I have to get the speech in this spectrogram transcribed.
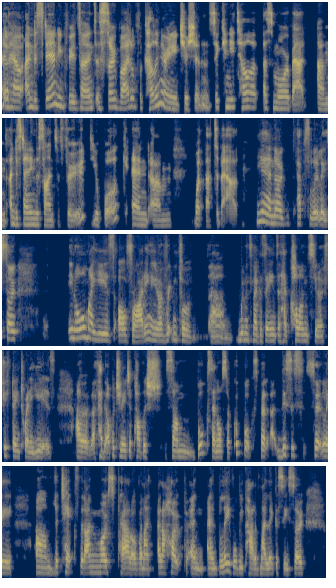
and how understanding food science is so vital for culinary nutrition. So can you tell us more about um, understanding the science of food, your book, and um, what that's about? Yeah, no, absolutely. So, in all my years of writing, you know, I've written for um, women's magazines and had columns, you know, 15, 20 years. Uh, I've had the opportunity to publish some books and also cookbooks, but uh, this is certainly um, the text that I'm most proud of, and I and I hope and and believe will be part of my legacy. So.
